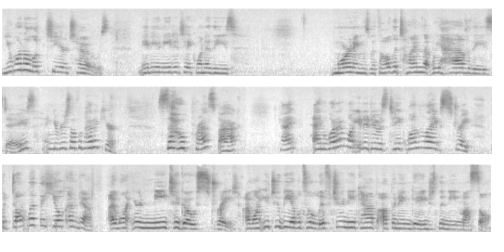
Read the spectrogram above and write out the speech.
You want to look to your toes. Maybe you need to take one of these mornings with all the time that we have these days and give yourself a pedicure. So press back, okay? And what I want you to do is take one leg straight. But don't let the heel come down. I want your knee to go straight. I want you to be able to lift your kneecap up and engage the knee muscle.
